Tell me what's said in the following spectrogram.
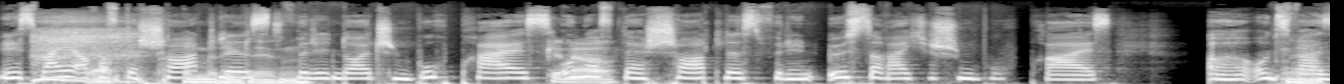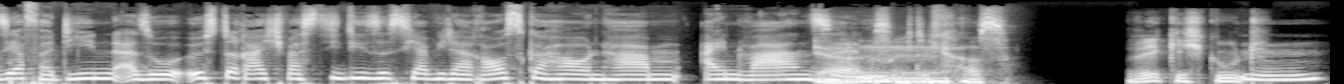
nee, es war ja auch ja, auf der Shortlist für den Deutschen Buchpreis genau. und auf der Shortlist für den österreichischen Buchpreis. Äh, und zwar ja. sehr verdient. Also Österreich, was die dieses Jahr wieder rausgehauen haben, ein Wahnsinn. Ja, das ist richtig krass. Wirklich gut. Mhm.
